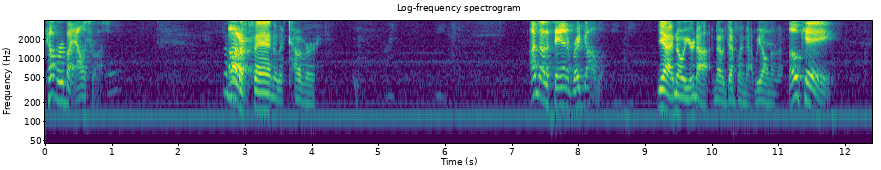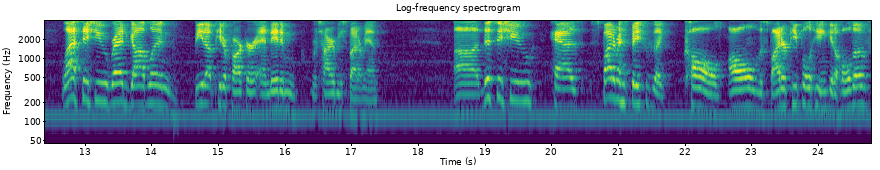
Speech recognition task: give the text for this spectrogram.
cover by Alex Ross. I'm not a fan of the cover. I'm not a fan of Red Goblin. Yeah, no, you're not. No, definitely not. We all know that. Okay. Last issue, Red Goblin beat up Peter Parker and made him retire being Spider Man. Uh, this issue has Spider Man has basically like called all the Spider people he can get a hold of.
